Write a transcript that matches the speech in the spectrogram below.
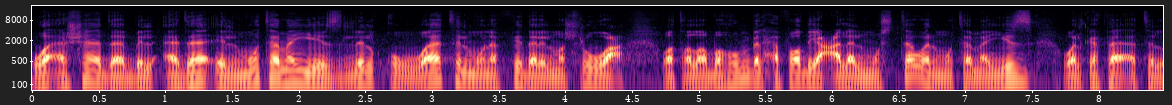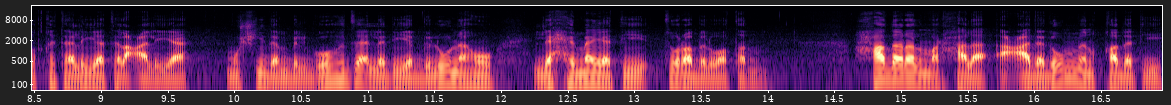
وأشاد بالأداء المتميز للقوات المنفذة للمشروع وطلبهم بالحفاظ على المستوى المتميز والكفاءة القتالية العالية مشيدا بالجهد الذي يبذلونه لحماية تراب الوطن. حضر المرحلة عدد من قادة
